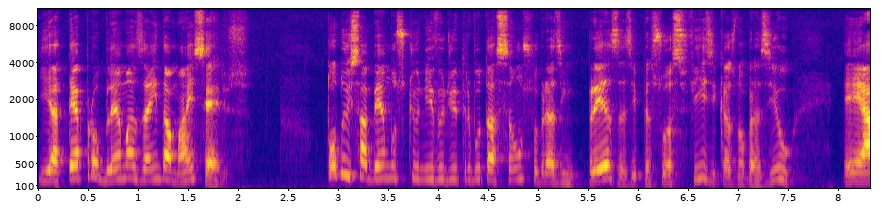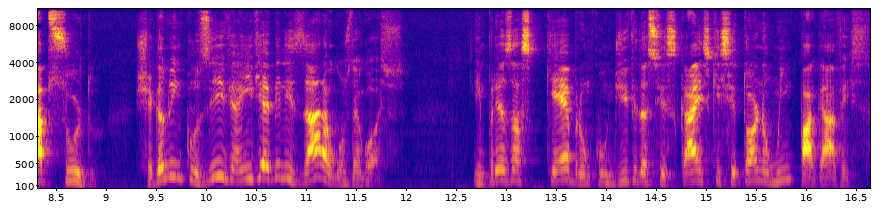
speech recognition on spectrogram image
e até problemas ainda mais sérios. Todos sabemos que o nível de tributação sobre as empresas e pessoas físicas no Brasil é absurdo, chegando inclusive a inviabilizar alguns negócios. Empresas quebram com dívidas fiscais que se tornam impagáveis.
